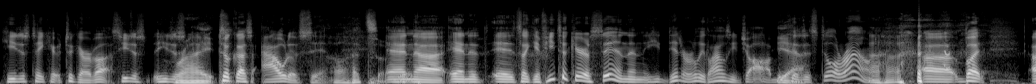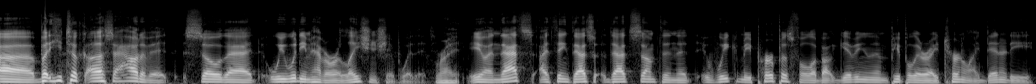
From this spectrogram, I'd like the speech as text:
He just take care, took care of us. He just he just Right. took us out of sin. Oh, that's so and good. uh, and it, it's like if he took care of sin, then he did a really lousy job because Yeah. Uh-huh. it's still around. uh, but uh, but he took us out of it so that we wouldn't even have a relationship with it. Right. You know, and that's I think that's that's something that if we can be purposeful about giving them people their eternal identity.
